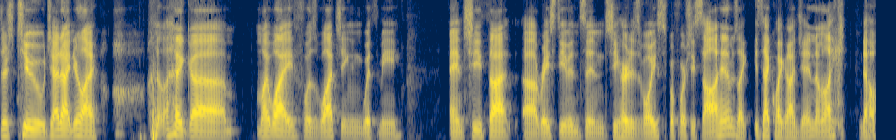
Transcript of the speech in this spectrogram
there's two Jedi, and you're like, like uh, my wife was watching with me, and she thought uh, Ray Stevenson. She heard his voice before she saw him. It's like, is that Qui Gon Jinn? I'm like, no.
